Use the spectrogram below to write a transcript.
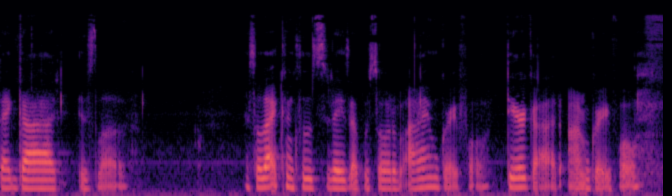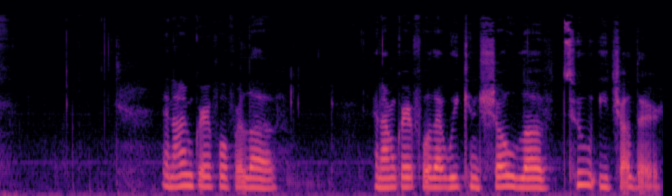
that God is love. And so that concludes today's episode of I Am Grateful. Dear God, I'm grateful. And I'm grateful for love. And I'm grateful that we can show love to each other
